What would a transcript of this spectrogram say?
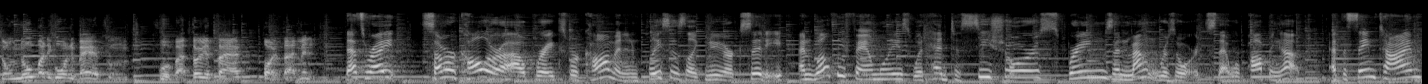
Don't nobody go in the bathroom for about 35, 45 minutes. That's right. Summer cholera outbreaks were common in places like New York City, and wealthy families would head to seashores, springs, and mountain resorts that were popping up. At the same time,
